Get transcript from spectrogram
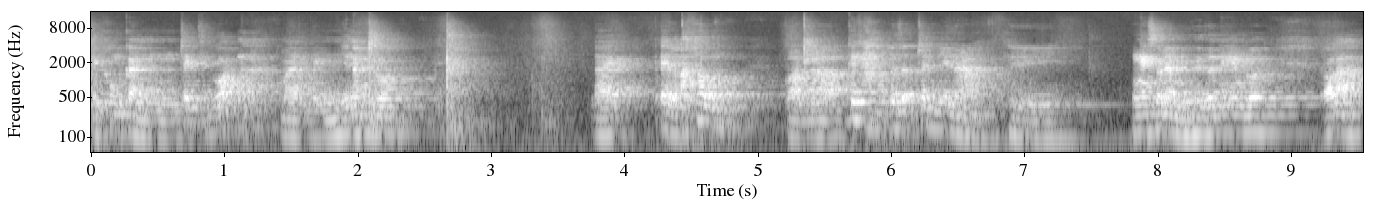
thì không cần check gót nữa mà mình như này thôi. Đấy đây là thông. Còn uh, kết hợp với dẫn chân như nào thì ngay sau đây mình hướng dẫn anh em luôn. Đó là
